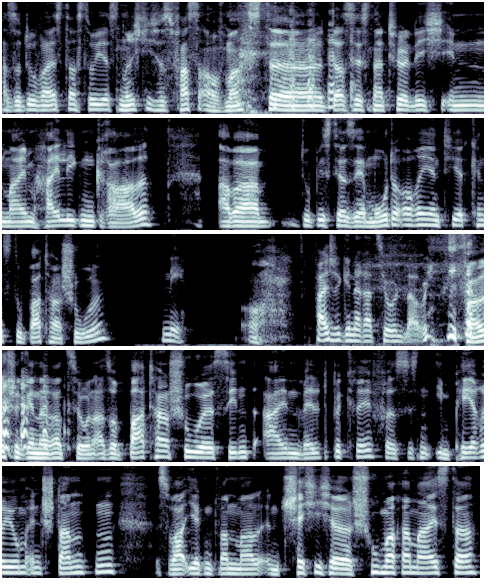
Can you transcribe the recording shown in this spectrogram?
Also du weißt, dass du jetzt ein richtiges Fass aufmachst. Äh, das ist natürlich in meinem heiligen Gral. Aber du bist ja sehr modeorientiert. Kennst du Bata-Schuhe? Nee. Oh. Falsche Generation, glaube ich. Falsche Generation. Also Bata-Schuhe sind ein Weltbegriff. Es ist ein Imperium entstanden. Es war irgendwann mal ein tschechischer Schuhmachermeister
